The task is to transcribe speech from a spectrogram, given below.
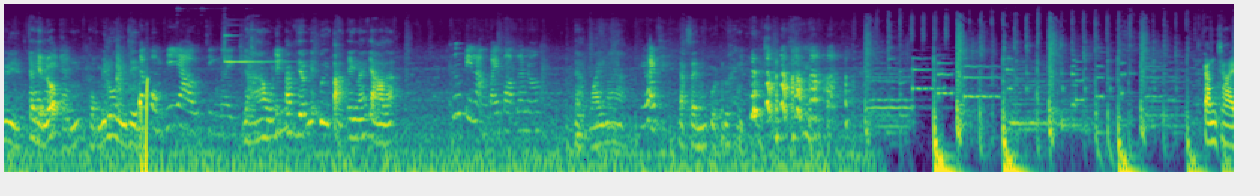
ดูดิจะเห็นเลยว่าผมผมไม่ร่วงจริงแต่ผมพี่ยาวจริงเลยๆยาวนี่แป๊บเดียวนี่เพิ่งตัดเองนะยาวแล้วครึ่งปีหลังไวบ๊อบแล้วเนาะอยากไว้มากพี่ไว้ อยากใส่มงกุฎด้วย กัญชัย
